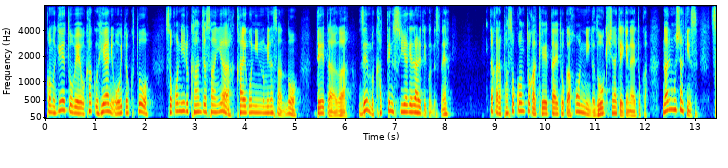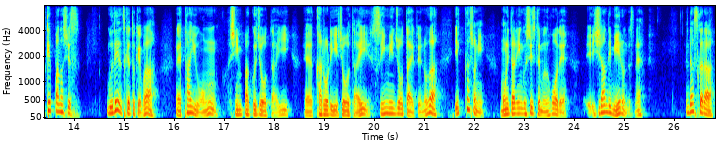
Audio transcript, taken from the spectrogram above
このゲートウェイを各部屋に置いておくと、そこにいる患者さんや介護人の皆さんのデータが全部勝手に吸い上げられていくんですね。だからパソコンとか携帯とか本人が同期しなきゃいけないとか何もしなくていいんです。つけっぱなしです。腕につけとけば体温、心拍状態、カロリー状態、睡眠状態というのが一箇所にモニタリングシステムの方で一覧で見えるんですね。ですから、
